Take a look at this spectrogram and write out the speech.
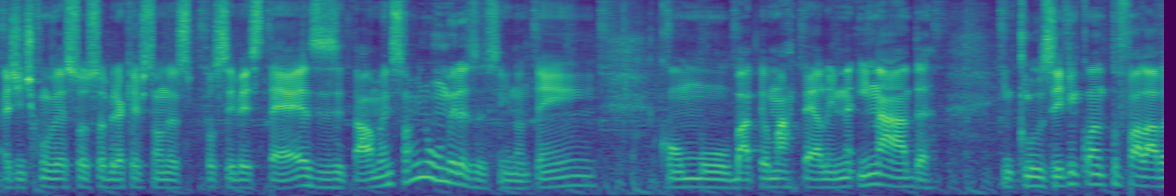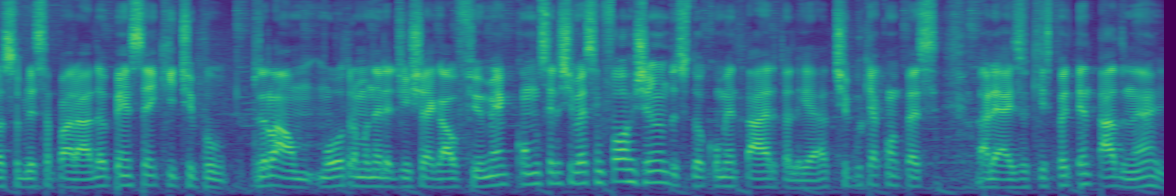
a gente conversou sobre a questão das possíveis teses e tal, mas são inúmeras, assim, não tem como bater o martelo em, em nada. Inclusive, enquanto tu falava sobre essa parada, eu pensei que, tipo, sei lá, uma outra maneira de enxergar o filme é como se eles estivessem forjando esse documentário, tá ligado? Tipo o que acontece. Aliás, o que foi tentado, né?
